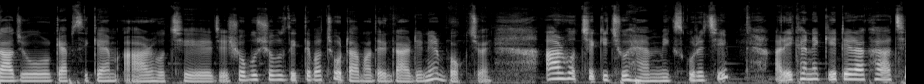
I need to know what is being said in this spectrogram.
গাজর ক্যাপসিকাম আর হচ্ছে যে সবুজ সবুজ দেখতে পাচ্ছ, ওটা আমাদের গার্ডেনের বকচয়। আর হচ্ছে কিছু হ্যাম মিক্স করেছি। আর এখানে কেটে রাখা আছে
